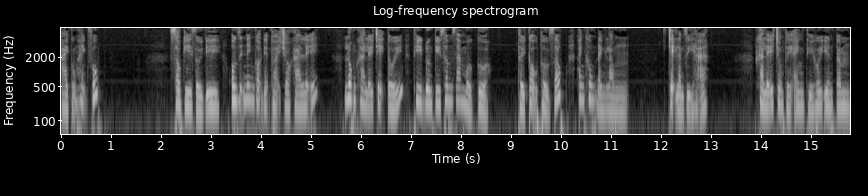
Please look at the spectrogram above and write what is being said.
ai cũng hạnh phúc Sau khi rời đi Ôn dĩ ninh gọi điện thoại cho Khá Lễ Lúc Khá Lễ chạy tới Thì đường kỳ sâm ra mở cửa Thấy cậu thở dốc Anh không đành lòng Chạy làm gì hả? Khả lễ trông thấy anh thì hơi yên tâm,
